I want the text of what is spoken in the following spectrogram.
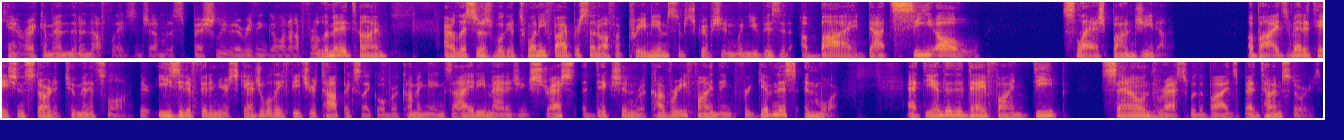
Can't recommend it enough, ladies and gentlemen, especially with everything going on. For a limited time, our listeners will get 25% off a premium subscription when you visit abide.co slash Bongino. Abide's meditations start at two minutes long. They're easy to fit in your schedule. They feature topics like overcoming anxiety, managing stress, addiction, recovery, finding forgiveness, and more. At the end of the day, find deep, sound rest with Abide's bedtime stories.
